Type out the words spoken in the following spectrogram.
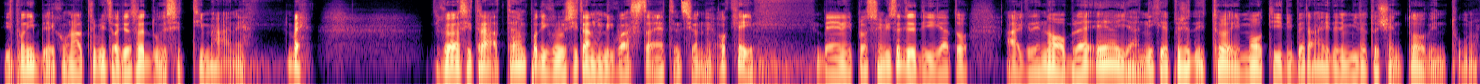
disponibile con un altro episodio tra due settimane. Beh, di cosa si tratta? Un po' di curiosità non vi guasta, eh? attenzione. Ok, Bene, il prossimo episodio è dedicato a Grenoble e agli anni che precedettero i moti liberali del 1821.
